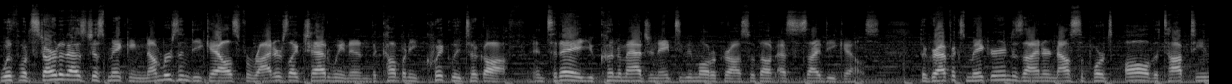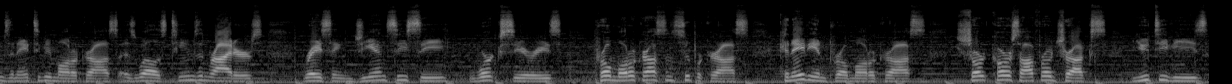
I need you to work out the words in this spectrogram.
With what started as just making numbers and decals for riders like Chad Wienen, the company quickly took off, and today you couldn't imagine ATV motocross without SSI decals. The graphics maker and designer now supports all the top teams in ATV motocross, as well as teams and riders racing GNCC, WORCS Series, Pro Motocross and Supercross, Canadian Pro Motocross, short course off road trucks, UTVs,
